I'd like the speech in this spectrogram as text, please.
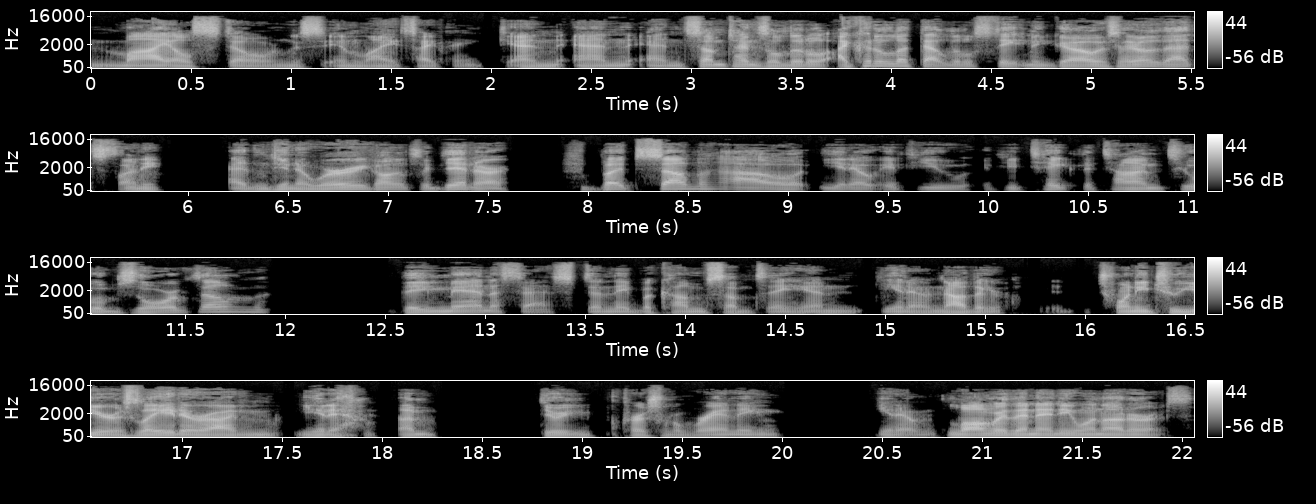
milestones in life, I think. And and and sometimes a little, I could have let that little statement go and said, "Oh, that's funny," and you know, where are we going for dinner? But somehow, you know, if you if you take the time to absorb them, they manifest and they become something. And, you know, now that eh, 22 years later, I'm, you know, I'm doing personal branding, you know, longer than anyone on earth.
